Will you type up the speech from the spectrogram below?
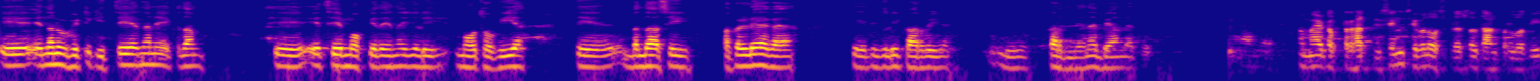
ਇਹ ਇਹਨਾਂ ਨੂੰ ਹਿੱਟ ਕੀਤੇ, ਇਹਨਾਂ ਨੇ ਇੱਕਦਮ ਤੇ ਇੱਥੇ ਮੌਕੇ ਤੇ ਇਹਨਾਂ ਦੀ ਜਿਹੜੀ ਮੌਤ ਹੋ ਗਈ ਆ, ਤੇ ਬੰਦਾ ਅਸੀਂ ਪਕੜ ਲਿਆ ਹੈਗਾ ਆ, ਤੇ ਇਹਦੀ ਜਿਹੜੀ ਕਾਰਵਾਈ ਹੈ, ਵੀ ਉਹ ਕਰ ਦਿੰਦੇ ਨੇ ਬਿਆਨ ਲੈ ਕੇ। ਮੈਂ doctor Harpreet Singh, civil hospital Sultanpur, Lodhi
